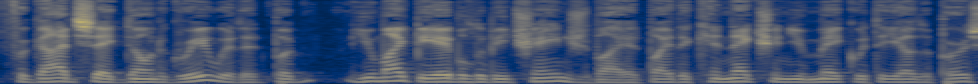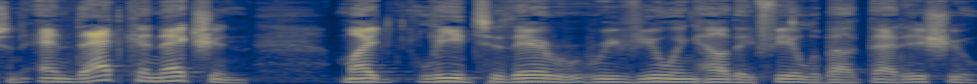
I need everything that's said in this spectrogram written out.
for God's sake, don't agree with it, but you might be able to be changed by it, by the connection you make with the other person. And that connection might lead to their reviewing how they feel about that issue.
